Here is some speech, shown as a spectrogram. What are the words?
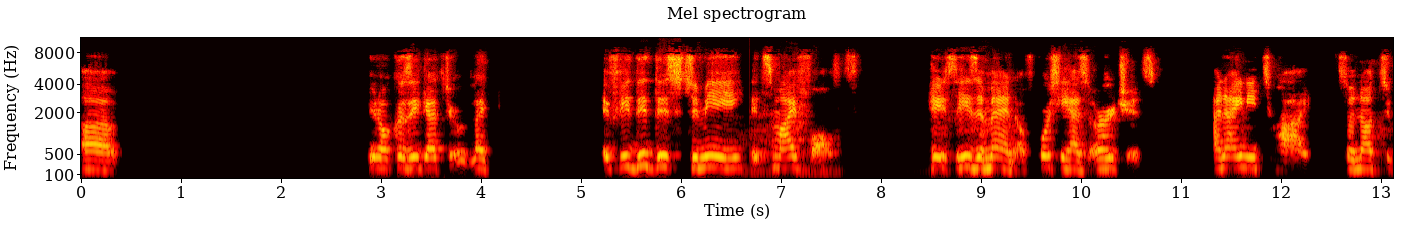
Uh, you know, cause he got you, like, if he did this to me, it's my fault. He's, he's a man. Of course he has urges and I need to hide. So not to,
